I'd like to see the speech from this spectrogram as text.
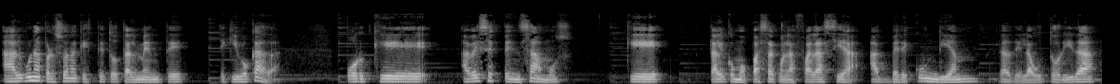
a alguna persona que esté totalmente equivocada. Porque a veces pensamos que tal como pasa con la falacia ad verecundiam, la de la autoridad,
